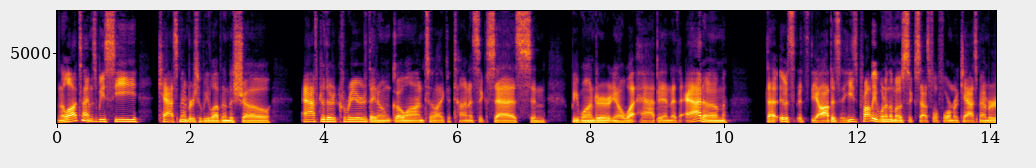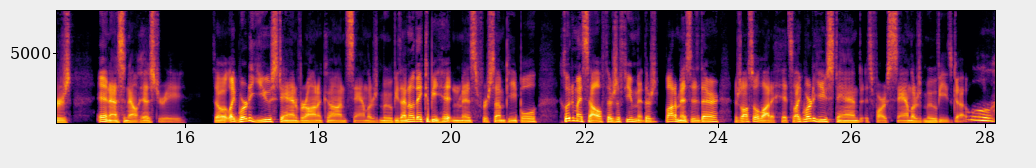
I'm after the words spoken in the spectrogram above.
And a lot of times we see cast members who we loved in the show after their careers, they don't go on to like a ton of success, and we wonder, you know, what happened with Adam. That it was it's the opposite. He's probably one of the most successful former cast members in SNL history. So, like, where do you stand, Veronica, on Sandler's movies? I know they could be hit and miss for some people, including myself. There's a few, there's a lot of misses there. There's also a lot of hits. Like, where do you stand as far as Sandler's movies go? Ooh,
